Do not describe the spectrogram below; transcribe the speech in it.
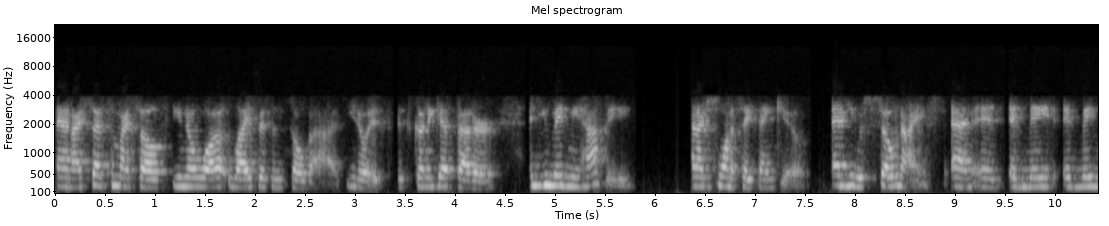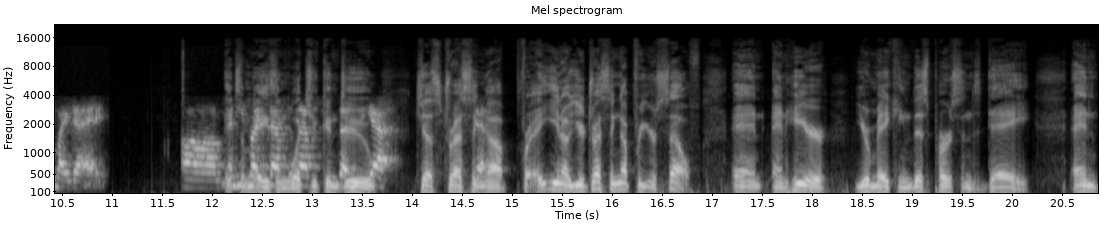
and I said to myself, you know what, life isn't so bad. You know, it's it's going to get better, and you made me happy, and I just want to say thank you. And he was so nice, and it it made it made my day. Um, it's amazing like, what you can do yeah. just dressing yeah. up for you know you're dressing up for yourself and and here you're making this person's day and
